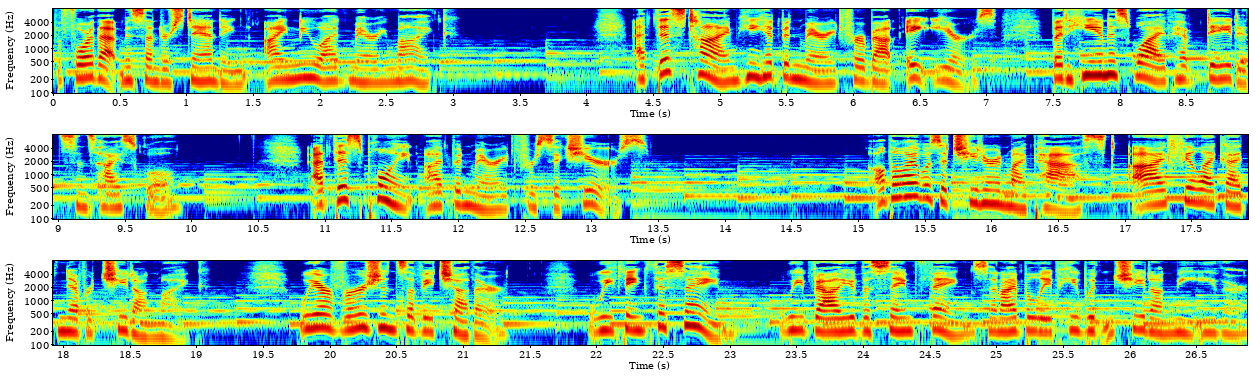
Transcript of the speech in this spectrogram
Before that misunderstanding, I knew I'd marry Mike. At this time, he had been married for about eight years, but he and his wife have dated since high school. At this point, I've been married for six years. Although I was a cheater in my past, I feel like I'd never cheat on Mike. We are versions of each other. We think the same. We value the same things, and I believe he wouldn't cheat on me either.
